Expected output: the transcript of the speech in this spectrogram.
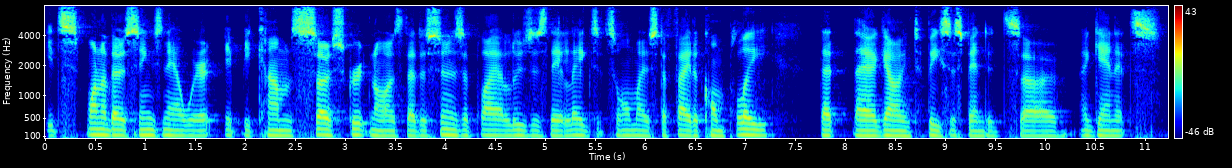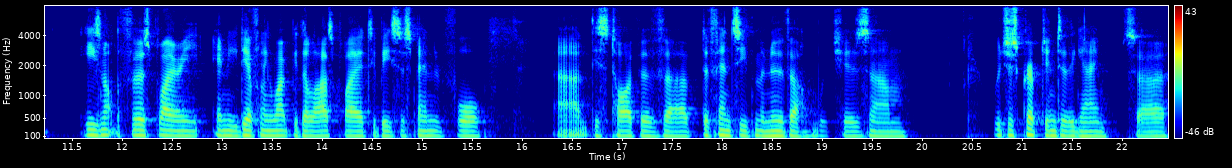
it's one of those things now where it, it becomes so scrutinised that as soon as a player loses their legs, it's almost a fait accompli that they are going to be suspended. So again, it's he's not the first player, and he definitely won't be the last player to be suspended for uh, this type of uh, defensive manoeuvre, which is um, which has crept into the game. So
